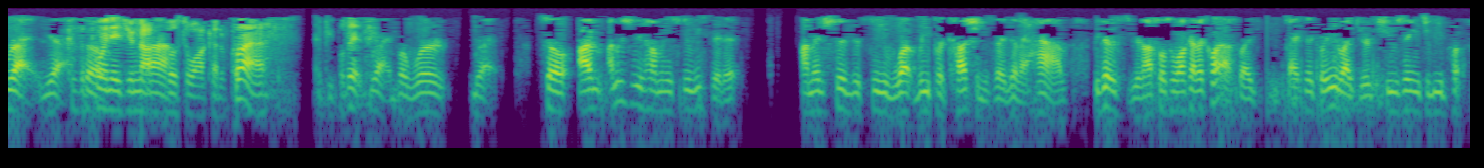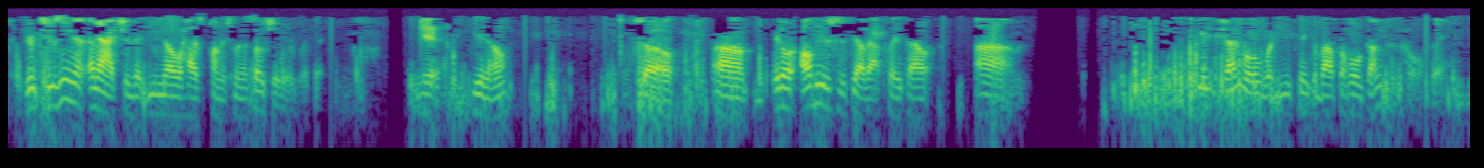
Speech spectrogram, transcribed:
Right. Yeah. Because the So, point is you're not uh, supposed to walk out of class, and people did. Right, but we're right. So I'm I'm interested in how many students did it. I'm interested to see what repercussions they're going to have because you're not supposed to walk out of class. Like technically, like you're choosing to be you're choosing an action that you know has punishment associated with it. Yeah. You know. So um, it'll I'll be interested to see how that plays out. Um, in general, what do you think about the whole gun control thing?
